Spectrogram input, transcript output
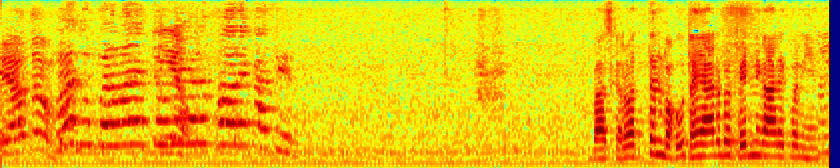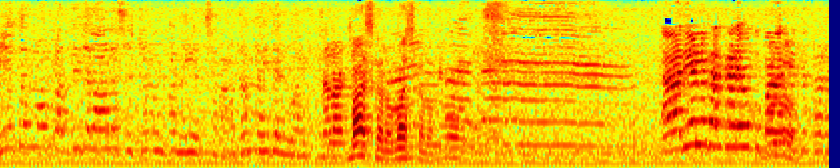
तो बस करो अत्यंत बहुत है यार फिर निकाल एक बार ये। बस करो बस करो। आर्यन उधर खड़े हो गुब्बारा बोलो। के थोड़ा।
